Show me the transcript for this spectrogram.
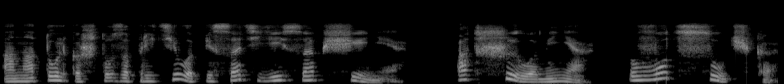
Она только что запретила писать ей сообщение. Отшила меня. Вот сучка!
